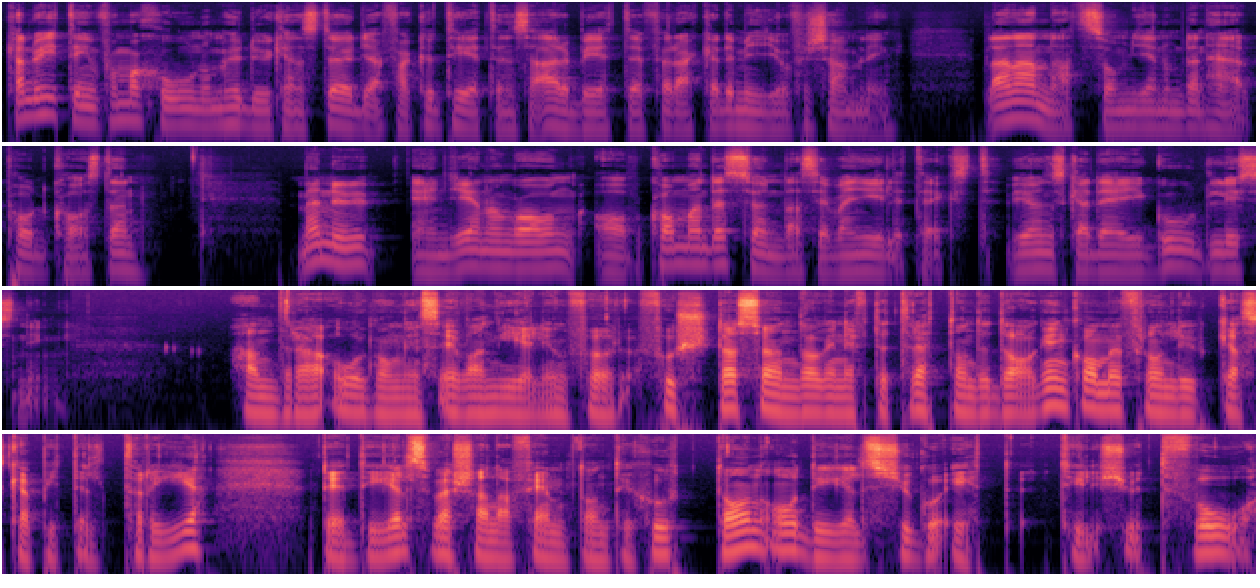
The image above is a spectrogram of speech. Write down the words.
kan du hitta information om hur du kan stödja fakultetens arbete för akademi och församling bland annat som genom den här podcasten. Men nu en genomgång av kommande söndags evangelietext. Vi önskar dig god lyssning. Andra årgångens evangelium för första söndagen efter trettonde dagen kommer från Lukas kapitel 3. Det är dels verserna 15 till 17 och dels 21 till 22.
